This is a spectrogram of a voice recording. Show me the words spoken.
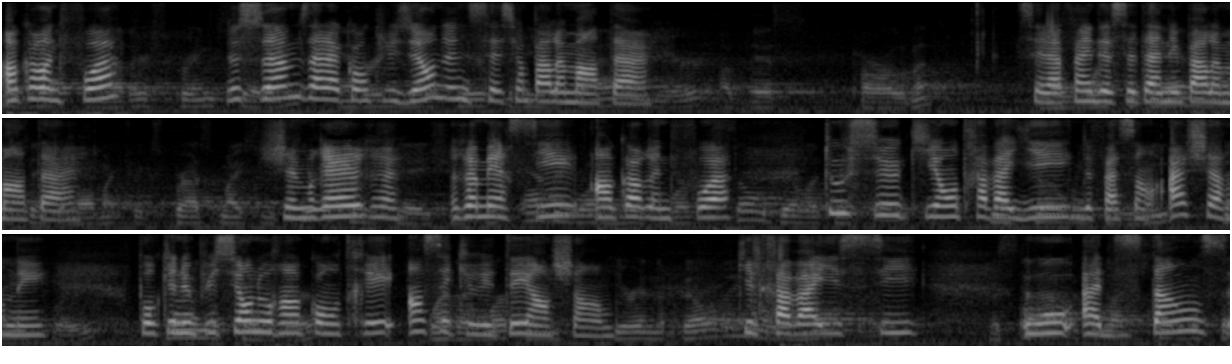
Encore une fois, nous sommes à la conclusion d'une session parlementaire C'est la fin de cette année parlementaire. J'aimerais remercier encore une fois tous ceux qui ont travaillé de façon acharnée pour que nous puissions nous rencontrer en sécurité en Chambre. Qu'ils travaillent ici ou à distance,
